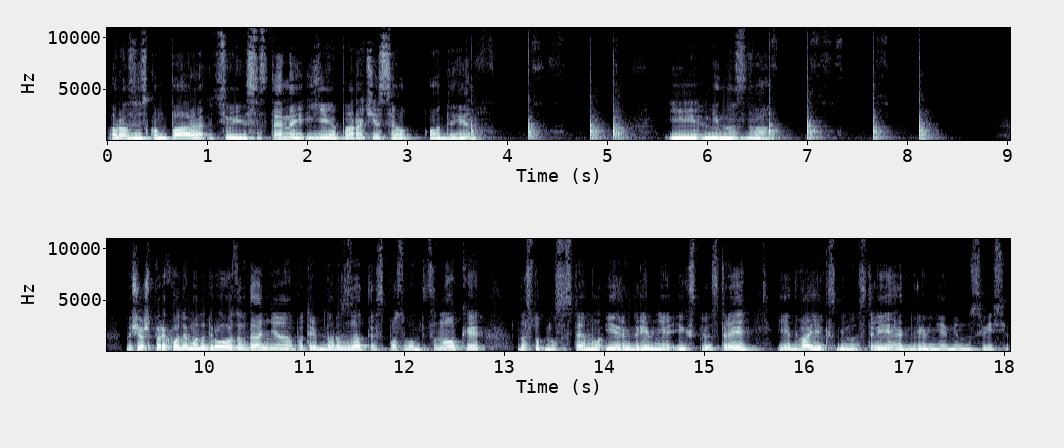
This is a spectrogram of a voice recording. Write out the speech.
розв'язком цієї системи є пара чисел 1 і мінус 2. Ну що ж, переходимо до другого завдання. Потрібно розв'язати способом підстановки наступну систему y дорівнює x плюс 3 і 2х мінус 3y дорівнює мінус 8.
